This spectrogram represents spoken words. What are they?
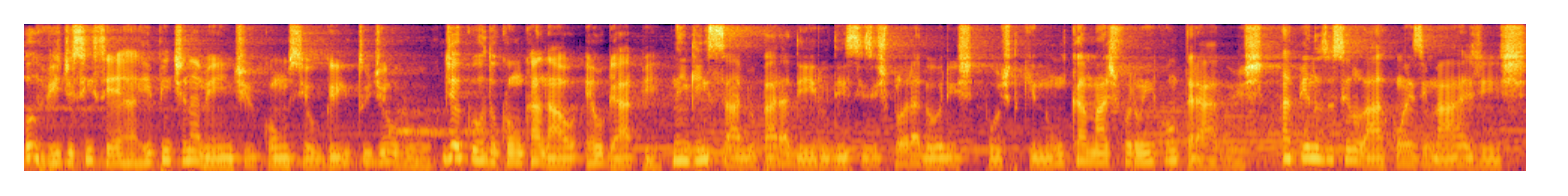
o vídeo se encerra repentinamente com seu grito de horror. De acordo com o canal Elgap, ninguém sabe o paradeiro desses exploradores, posto que nunca mais foram encontrados. Apenas o celular com as imagens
